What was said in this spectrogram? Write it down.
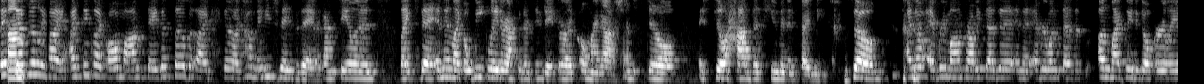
It um, definitely might. I think like all moms say this though, but like they're like, oh, maybe today's the day. Like I'm feeling like today, and then like a week later after their due date, they're like, oh my gosh, I'm still I still have this human inside me. So I know every mom probably says it, and then everyone says it's unlikely to go early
